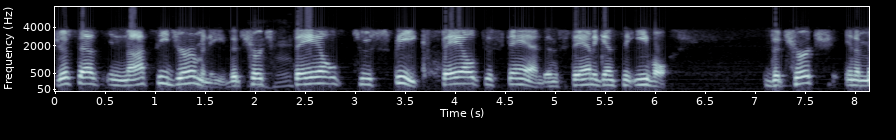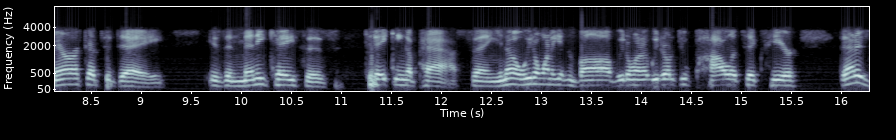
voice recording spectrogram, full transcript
Just as in Nazi Germany, the church mm-hmm. failed to speak, failed to stand and stand against the evil. The church in America today is in many cases taking a pass, saying, you know, we don't want to get involved. We don't want to, we don't do politics here. That is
